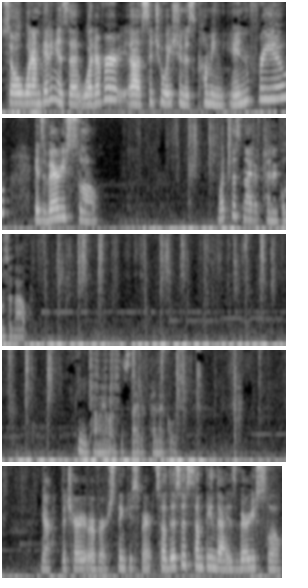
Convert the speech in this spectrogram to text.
So what I'm getting is that whatever uh, situation is coming in for you, it's very slow. What's this Knight of Pentacles about? Can you tell me about this Knight of Pentacles? Yeah, the chariot reverse. Thank you, Spirit. So this is something that is very slow.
